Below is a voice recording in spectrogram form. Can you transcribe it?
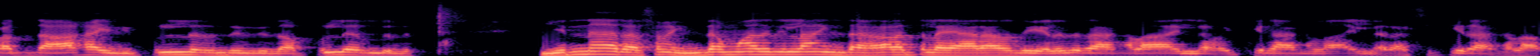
பார்த்துட்டு ஆகா இது புல்ல இருந்தது இது அப்புல்ல இருந்தது. என்ன ரசனம் இந்த மாதிரிலாம் இந்த காலத்துல யாராவது எழுதுறாங்களா? இல்ல வைக்கிறாங்களா? இல்ல ரசிக்கிறாங்களா?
